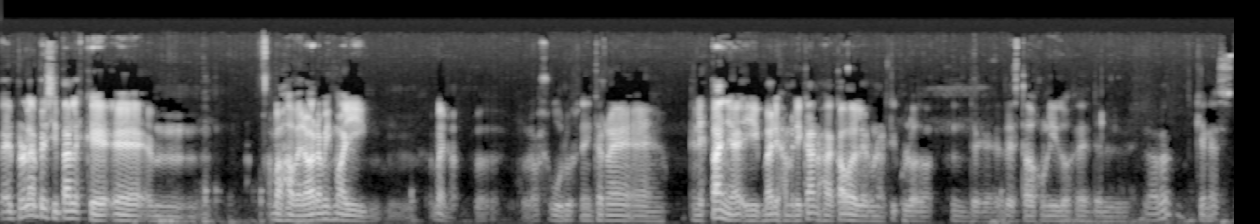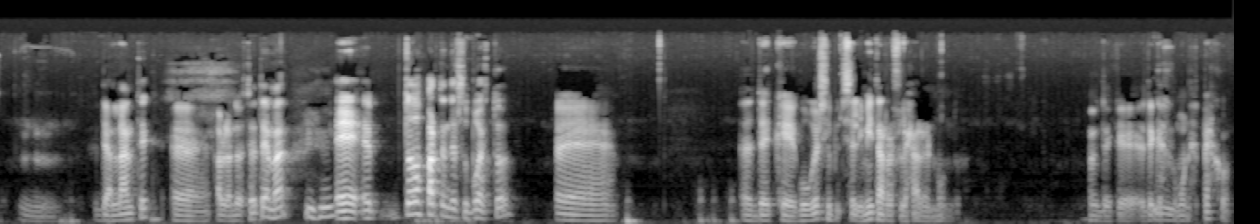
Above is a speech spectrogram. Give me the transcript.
el problema principal es que, eh, vamos a ver, ahora mismo hay, bueno, los gurús de Internet eh, en España y varios americanos. Acabo de leer un artículo de, de Estados Unidos, de- del, ¿quién es? Mm, De Atlantic, eh, hablando de este tema. Eh, eh, todos parten del supuesto eh, de que Google se, se limita a reflejar el mundo. De que, de que es como un espejo.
